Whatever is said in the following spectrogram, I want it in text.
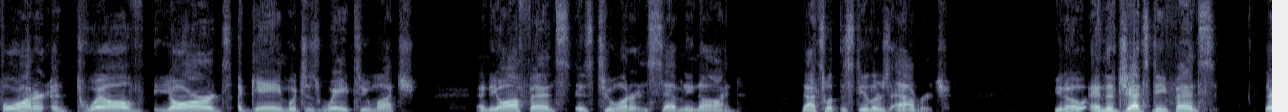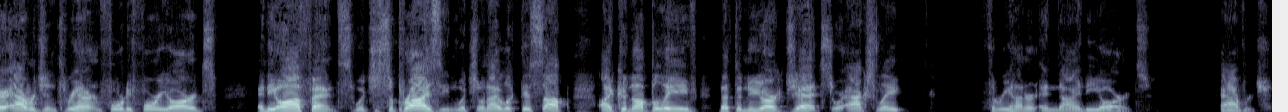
412 yards a game, which is way too much. And the offense is 279. That's what the Steelers average. You know, and the Jets defense, they're averaging 344 yards. And the offense, which is surprising, which when I looked this up, I could not believe that the New York Jets were actually 390 yards average.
